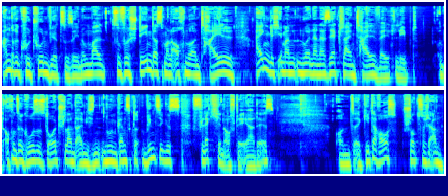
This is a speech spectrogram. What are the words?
andere Kulturen wieder zu sehen, um mal zu verstehen, dass man auch nur ein Teil, eigentlich immer nur in einer sehr kleinen Teilwelt lebt. Und auch unser großes Deutschland eigentlich nur ein ganz winziges Fleckchen auf der Erde ist. Und äh, geht da raus, schaut euch an.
